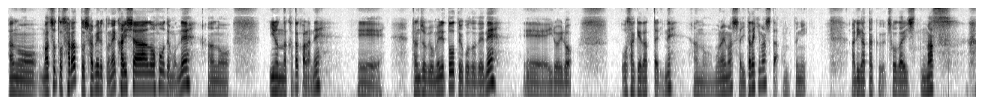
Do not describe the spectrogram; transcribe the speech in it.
あの、まあ、ちょっとさらっと喋るとね、会社の方でもね、あの、いろんな方からね、えー、誕生日おめでとうということでね、えー、いろいろお酒だったりね、あの、もらいました。いただきました。本当に。ありがたく頂戴します。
